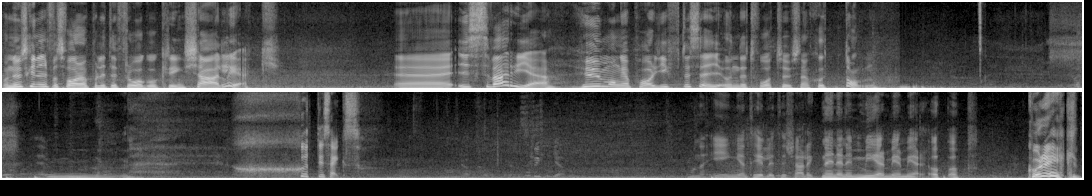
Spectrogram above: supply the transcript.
Och nu ska ni få svara på lite frågor kring kärlek. Eh, I Sverige, hur många par gifte sig under 2017? 76. Hon har ingen tillit till kärlek. Nej, nej, nej, mer, mer, mer. Upp, upp. Korrekt!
